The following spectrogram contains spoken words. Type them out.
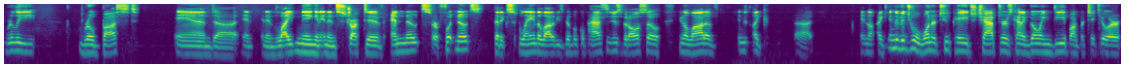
really robust and uh, and, and enlightening and, and instructive endnotes or footnotes that explained a lot of these biblical passages, but also you know a lot of in, like uh, in, like individual one or two page chapters, kind of going deep on particular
